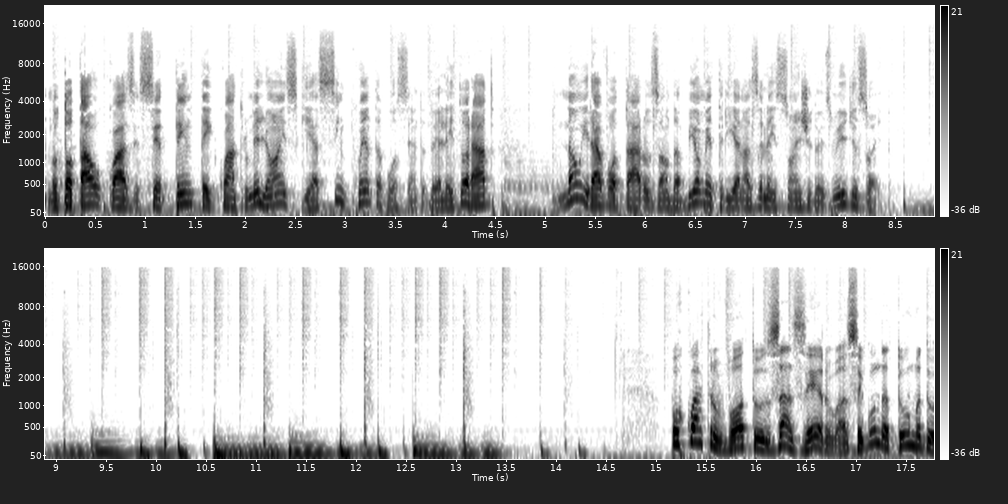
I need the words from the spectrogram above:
No total, quase 74 milhões, que é 50% do eleitorado, não irá votar usando a biometria nas eleições de 2018. Por quatro votos a zero, a segunda turma do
